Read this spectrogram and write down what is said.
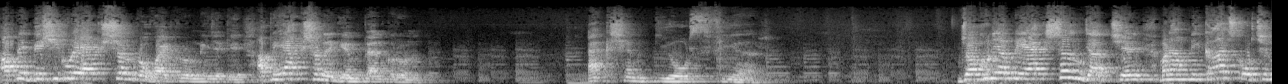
আপনি বেশি করে অ্যাকশন প্রোভাইড করুন নিজেকে। আপনি অ্যাকশনের গেম প্ল্যান করুন। অ্যাকশন কিওরস ফিয়ার যখনই আপনি অ্যাকশন যাচ্ছেন মানে আপনি কাজ করছেন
